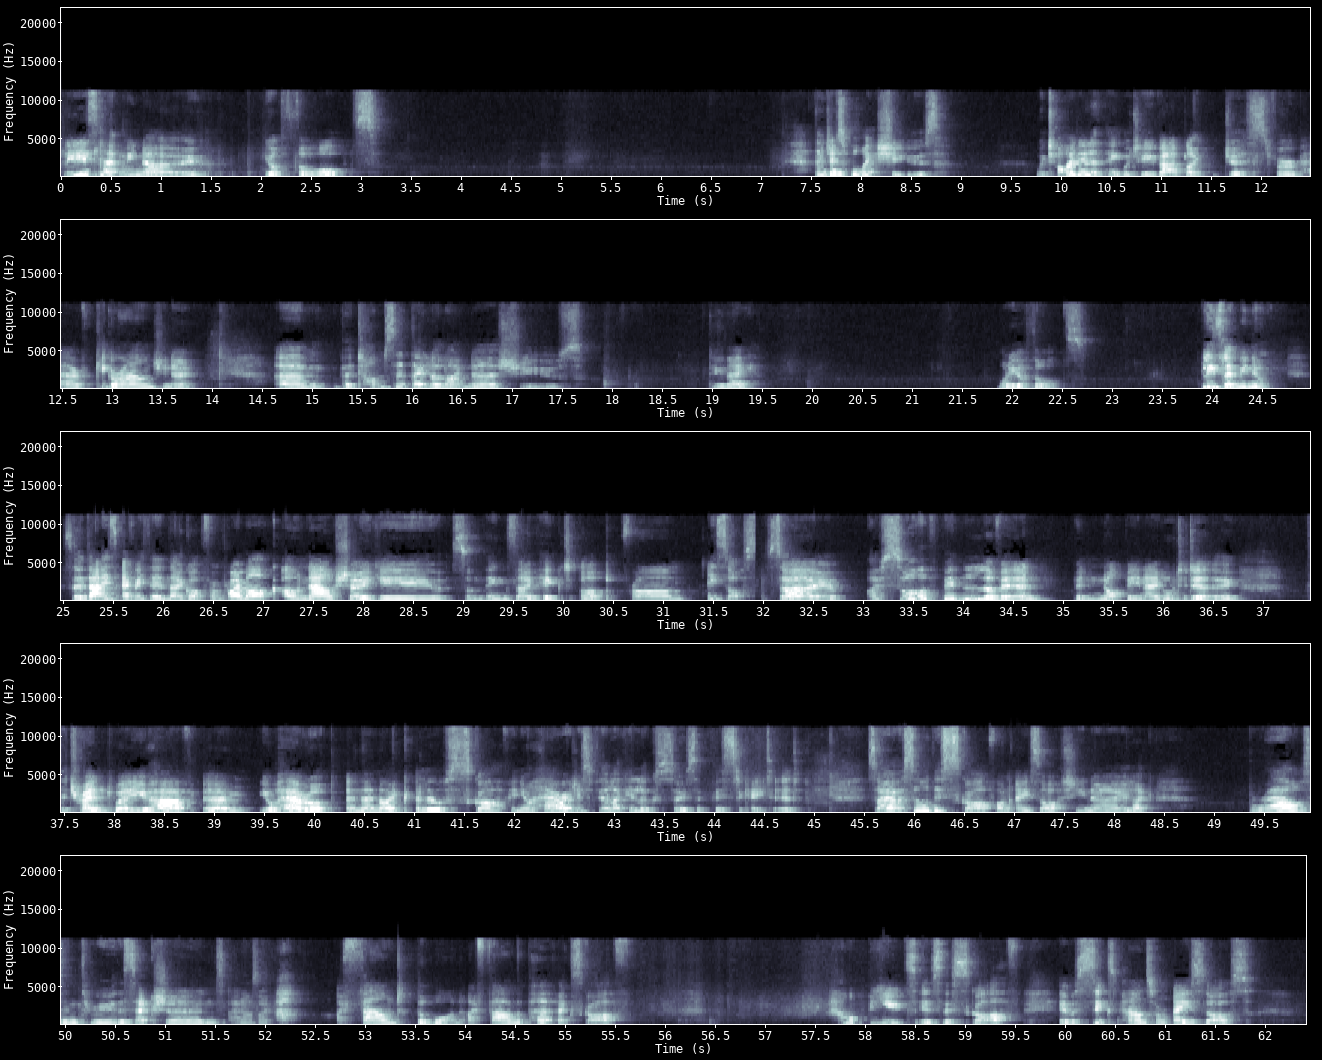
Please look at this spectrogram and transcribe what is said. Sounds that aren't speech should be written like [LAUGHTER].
Please let me know your thoughts. They're just white shoes, which I didn't think were too bad, like just for a pair of kick arounds, you know. Um, but Tom said they look like nurse shoes. Do they? What are your thoughts? Please let me know. So that is everything that I got from Primark. I'll now show you some things that I picked up from ASOS. So I've sort of been loving, but not being able to do, the trend where you have um, your hair up and then like a little scarf in your hair. I just feel like it looks so sophisticated. So I saw this scarf on ASOS, you know, like browsing through the sections and I was like, oh, I found the one. I found the perfect scarf. How beaut is this scarf? It was £6 from ASOS,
